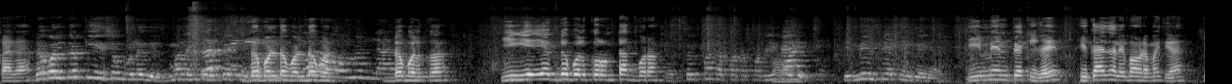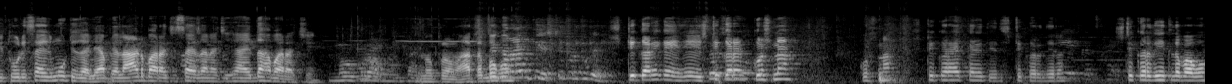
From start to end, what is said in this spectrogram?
काय काय? डबल कर की शंभू लगेच. मला. डबल डबल डबल डबल कर ही ही एक डबल करून टाक बरं. चल पटा पटा पटा हे हे मेन पॅकिंग आहे. ही मेन आहे. ही काय झालंय बावड्या माहिती आहे ही थोडी साईज मोठी झाली. आपल्याला आठ बाराची साईज आणायची ही आहे दहा बाराची. नो प्रॉब्लेम काय नो प्रॉब्लेम आता बघू. स्टिकर कुठे? आहे? स्टिकर आहे काय स्टिकर आहे. कृष्णा? कृष्णा? स्टिकर आहेत का रे ते? स्टिकर दे रे स्टिकर दे इथलं बाबू.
